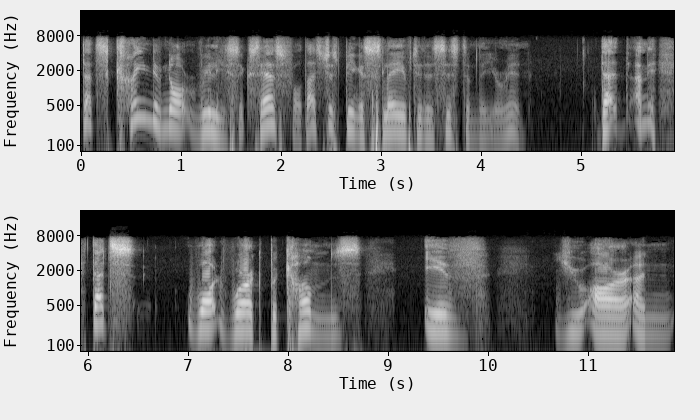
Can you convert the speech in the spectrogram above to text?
that's kind of not really successful. That's just being a slave to the system that you're in. That I mean, that's what work becomes if you are an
